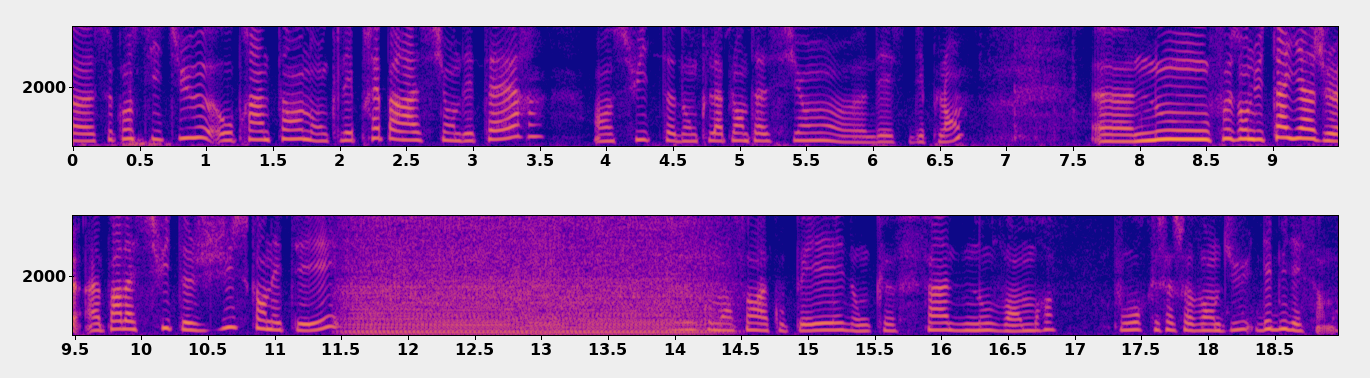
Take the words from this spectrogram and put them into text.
Euh, se constitue au printemps donc les préparations des terres, ensuite donc la plantation euh, des, plants. Euh, nous faisons du taillage par la suite jusqu'en été. Nous commençons à couper donc fin novembre pour que ça soit vendu début décembre.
